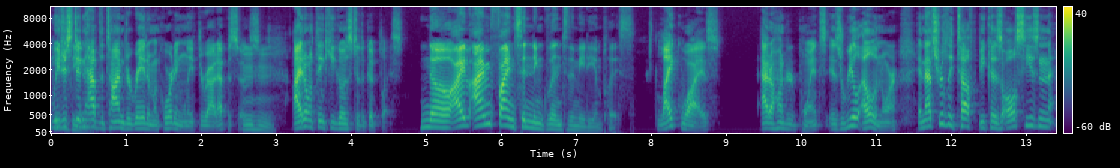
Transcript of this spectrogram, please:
we He's a just didn't have the time to rate him accordingly throughout episodes. Mhm. I don't think he goes to the good place. No, I, I'm fine sending Glenn to the medium place. Likewise, at 100 points is real Eleanor. And that's really tough because all season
